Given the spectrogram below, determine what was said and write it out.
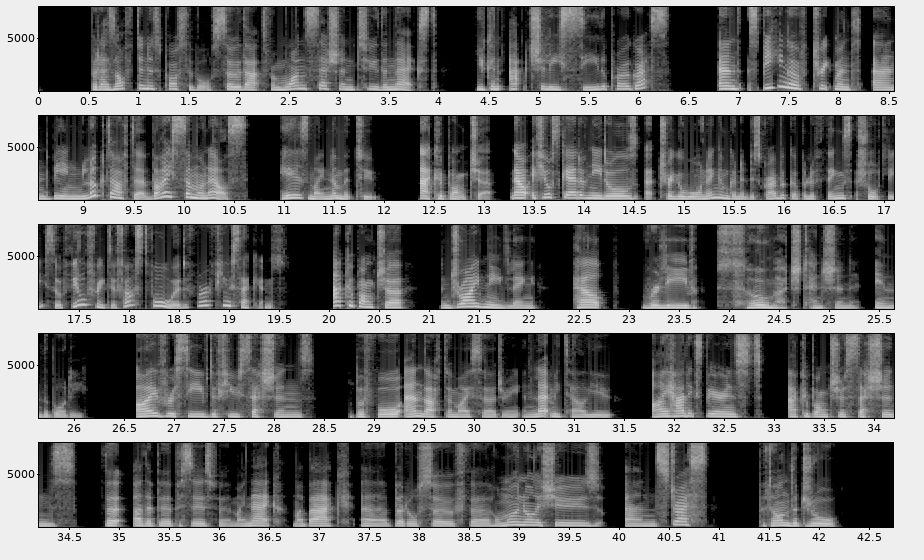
but as often as possible so that from one session to the next, you can actually see the progress. And speaking of treatment and being looked after by someone else, here's my number two acupuncture. Now, if you're scared of needles, uh, trigger warning, I'm going to describe a couple of things shortly, so feel free to fast forward for a few seconds. Acupuncture and dried needling help relieve so much tension in the body. I've received a few sessions before and after my surgery, and let me tell you, I had experienced acupuncture sessions for other purposes, for my neck, my back, uh, but also for hormonal issues and stress. But on the draw,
